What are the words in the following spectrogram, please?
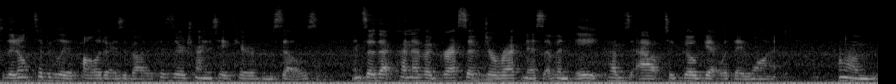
so they don't typically apologize about it because they're trying to take care of themselves. And so that kind of aggressive directness of an eight comes out to go get what they want, um,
